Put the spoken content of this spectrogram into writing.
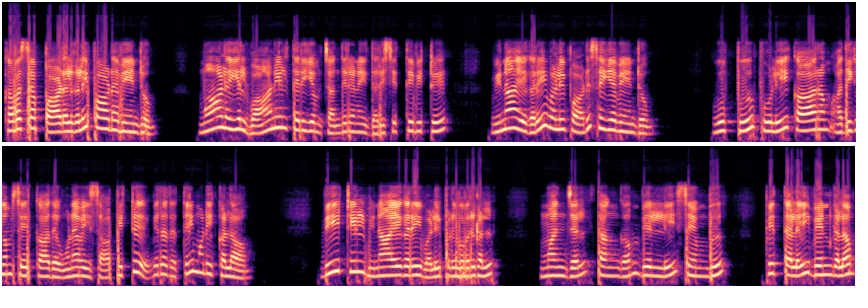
கவச பாடல்களை பாட வேண்டும். மாலையில் வானில் தெரியும் சந்திரனை தரிசித்துவிட்டு விநாயகரை வழிபாடு செய்ய வேண்டும். உப்பு புளி காரம் அதிகம் சேர்க்காத உணவை சாப்பிட்டு விரதத்தை முடிக்கலாம். வீட்டில் விநாயகரை வழிபடுபவர்கள் மஞ்சள் தங்கம் வெள்ளி செம்பு பித்தளை வெண்கலம்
